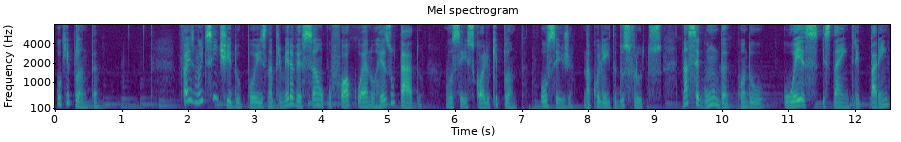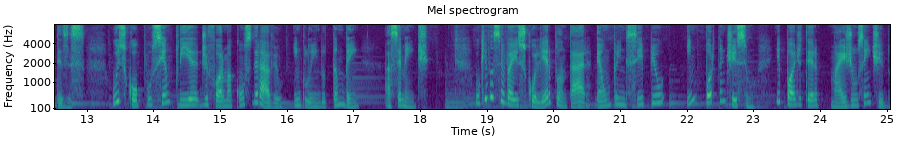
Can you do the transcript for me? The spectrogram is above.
o que planta. Faz muito sentido, pois na primeira versão o foco é no resultado. Você escolhe o que planta, ou seja, na colheita dos frutos. Na segunda, quando o ex está entre parênteses, o escopo se amplia de forma considerável, incluindo também a semente. O que você vai escolher plantar é um princípio importantíssimo e pode ter mais de um sentido.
